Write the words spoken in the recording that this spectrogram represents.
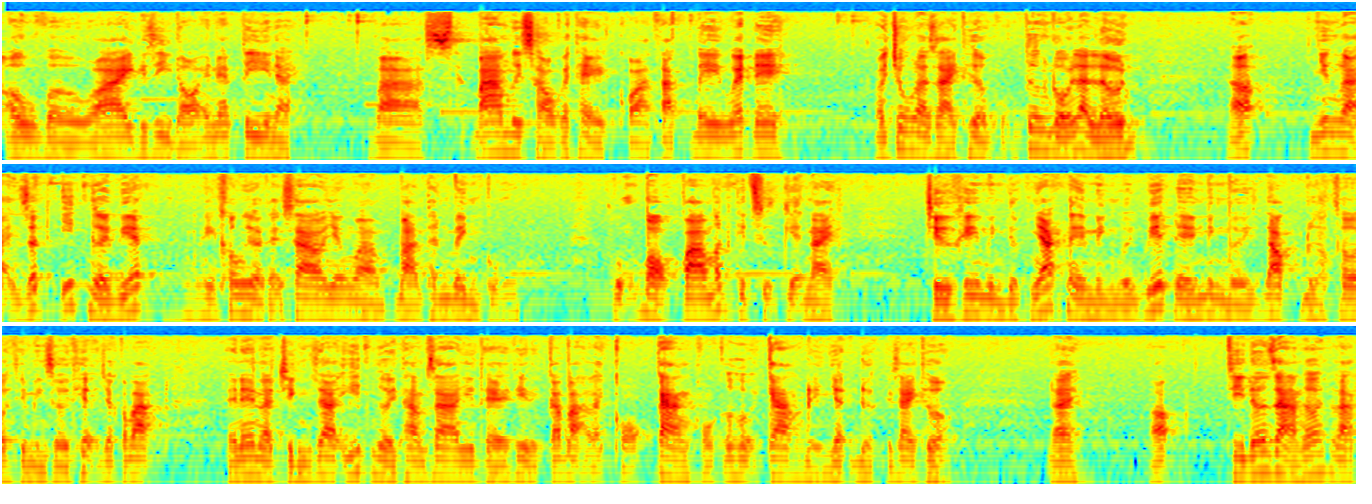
Override cái gì đó NFT này và 36 cái thẻ quà tặng BUSD nói chung là giải thưởng cũng tương đối là lớn. Đó, nhưng lại rất ít người biết. Mình không hiểu tại sao, nhưng mà bản thân mình cũng cũng bỏ qua mất cái sự kiện này. Trừ khi mình được nhắc này mình mới biết đến, mình mới đọc được thôi, thì mình giới thiệu cho các bạn. Thế nên là chính ra ít người tham gia như thế thì các bạn lại có, càng có cơ hội cao để nhận được cái giải thưởng. Đây, đó chỉ đơn giản thôi là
